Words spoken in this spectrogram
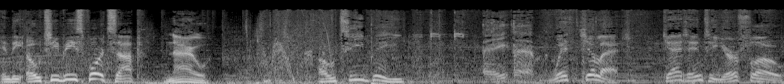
in the OTB Sports app now. OTB AM. With Gillette. Get into your flow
